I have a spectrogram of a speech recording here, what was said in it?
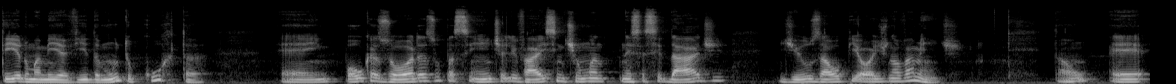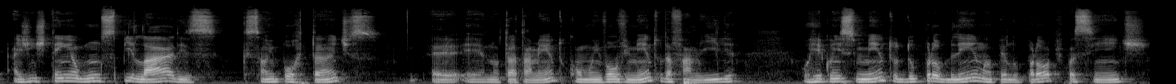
ter uma meia-vida muito curta, é, em poucas horas o paciente ele vai sentir uma necessidade de usar o opioide novamente. Então, é, a gente tem alguns pilares que são importantes é, é, no tratamento, como o envolvimento da família, o reconhecimento do problema pelo próprio paciente,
